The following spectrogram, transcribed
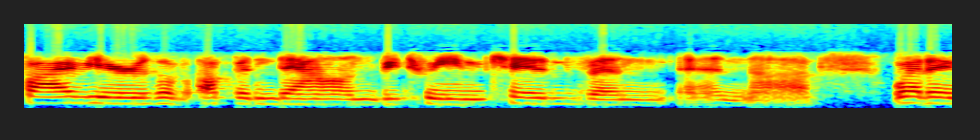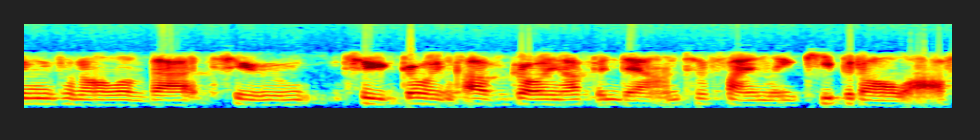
five years of up and down between kids and and uh, weddings and all of that to to going up, going up and down to finally keep it all off.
